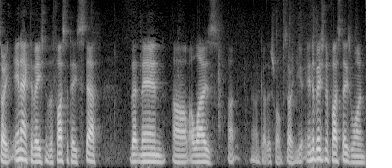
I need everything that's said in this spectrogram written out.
sorry, inactivation of the phosphatase step that then uh, allows, uh, I got this wrong, sorry, inhibition of phosphatase 1,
